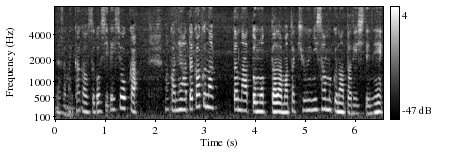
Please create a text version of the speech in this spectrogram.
皆様いかがお過ごしでしょうか。なんかね暖かくなったなと思ったらまた急に寒くなったりしてね。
